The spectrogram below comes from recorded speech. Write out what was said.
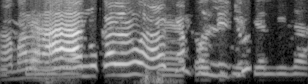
અમારે આ આનું કારણ હું આ કેમ પહેરી લીધા.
